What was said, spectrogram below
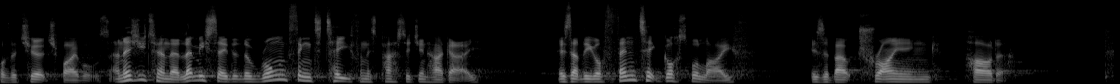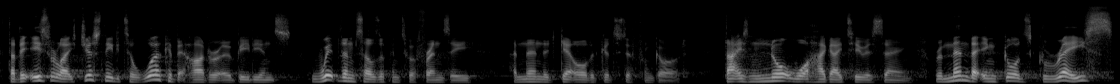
of the church Bibles. And as you turn there, let me say that the wrong thing to take from this passage in Haggai is that the authentic gospel life is about trying harder. That the Israelites just needed to work a bit harder at obedience, whip themselves up into a frenzy, and then they'd get all the good stuff from God. That is not what Haggai 2 is saying. Remember, in God's grace,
